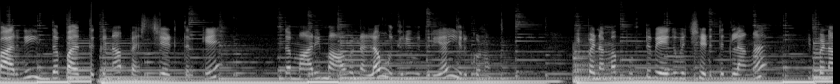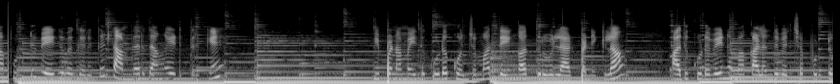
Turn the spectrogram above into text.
பாருங்க இந்த பதத்துக்கு நான் பசிச்சு எடுத்திருக்கேன். இந்த மாதிரி மாவு நல்லா உதிரி உதிரியாக இருக்கணும். இப்போ நம்ம புட்டு வேக வச்சு எடுத்துக்கலாங்க. இப்போ நான் புட்டு வேக வைக்கிறதுக்கு டம்ளர் தாங்க எடுத்திருக்கேன். இப்போ நம்ம இது கூட கொஞ்சமாக தேங்காய் துருவில் ஆட் பண்ணிக்கலாம். அது கூடவே நம்ம கலந்து வச்ச புட்டு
